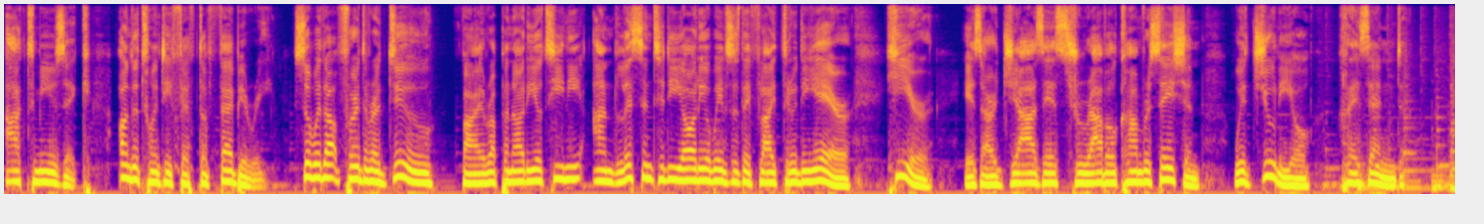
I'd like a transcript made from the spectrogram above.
Act Music, on the 25th of February. So without further ado, fire up an audio Audiotini and listen to the audio waves as they fly through the air. Here is our Jazziz travel conversation with Julio Rezende.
